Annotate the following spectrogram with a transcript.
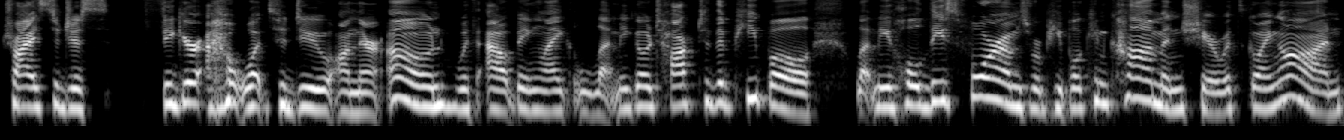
tries to just figure out what to do on their own without being like, let me go talk to the people, let me hold these forums where people can come and share what's going on.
